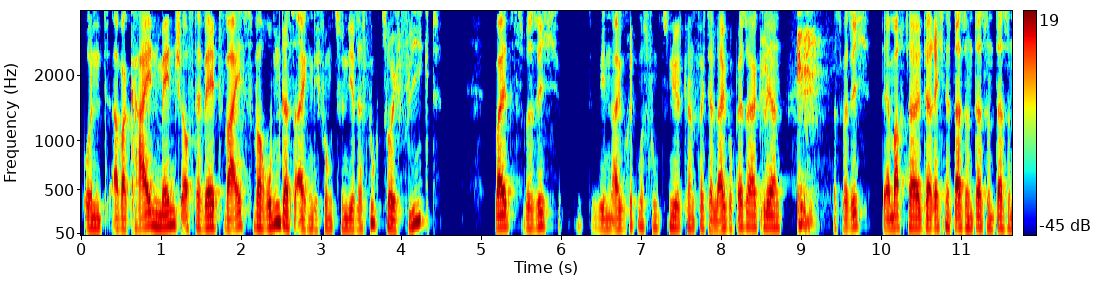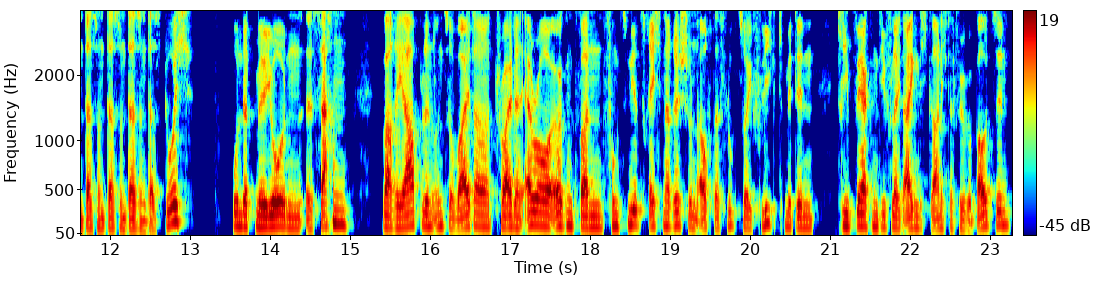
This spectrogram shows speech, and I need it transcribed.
Und aber kein Mensch auf der Welt weiß, warum das eigentlich funktioniert. Das Flugzeug fliegt, weil es, was ich, wie ein Algorithmus funktioniert, kann vielleicht der Leico besser erklären. Was weiß ich, der macht halt, der rechnet das und das und das und das und das und das und das durch. 100 Millionen äh, Sachen, Variablen und so weiter, Trial and Error, irgendwann funktioniert's rechnerisch und auch das Flugzeug fliegt mit den Triebwerken, die vielleicht eigentlich gar nicht dafür gebaut sind.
